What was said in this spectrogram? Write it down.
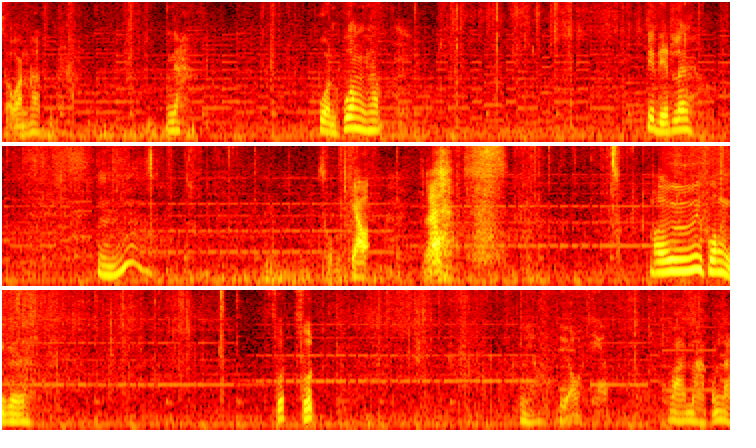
สวรรค์ครับเนี่ยป่วนพ่วงครับจีเด็ดเลยอืมสมเจ้ามาเอ้ยพ่วงอีกเลยสุดสุดเนี่ยเดี๋ยวเนี่ยว วายหมากมันไหล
